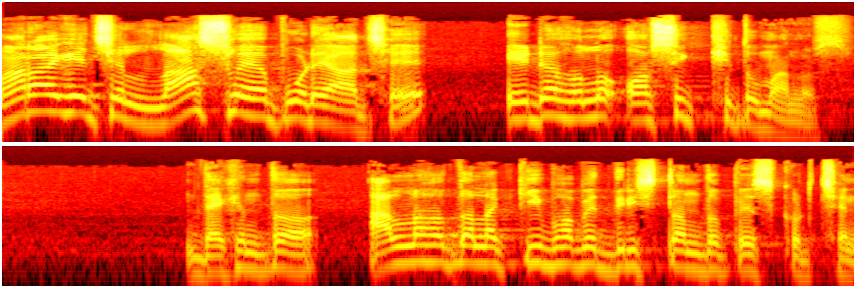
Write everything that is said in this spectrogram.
মারা গেছে, লাশ হয়ে পড়ে আছে, এটা হলো অশিক্ষিত মানুষ। দেখেন তো, আল্লাহ তালা কীভাবে দৃষ্টান্ত পেশ করছেন।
